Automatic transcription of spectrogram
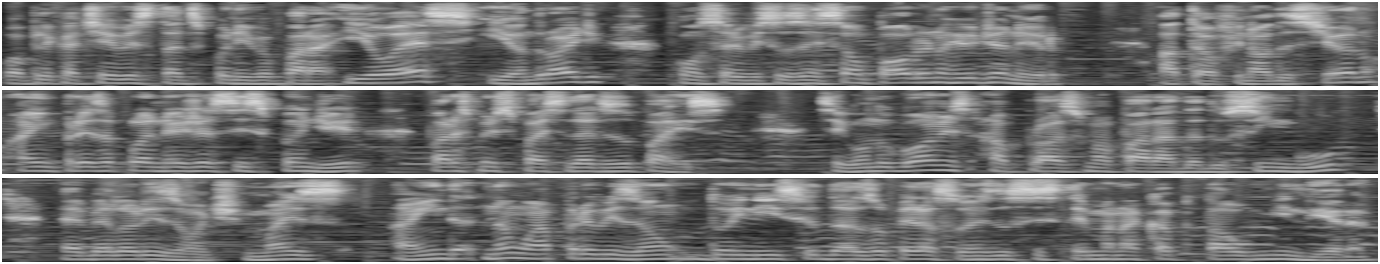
O aplicativo está disponível para iOS e Android, com serviços em São Paulo e no Rio de Janeiro. Até o final deste ano, a empresa planeja se expandir para as principais cidades do país. Segundo Gomes, a próxima parada do Singu é Belo Horizonte, mas ainda não há previsão do início das operações do sistema na capital mineira.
